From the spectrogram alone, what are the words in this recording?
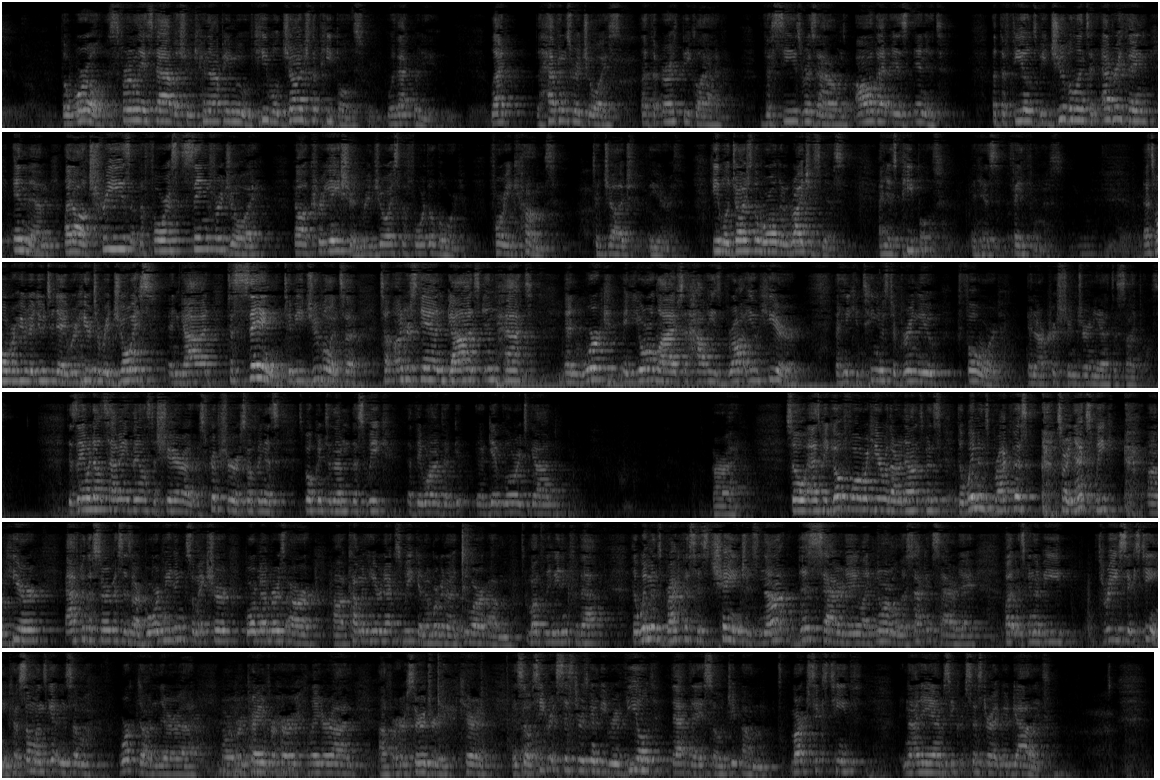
The world is firmly established and cannot be moved. He will judge the peoples with equity. Let the heavens rejoice, let the earth be glad, the seas resound, all that is in it. Let the fields be jubilant and everything in them. Let all trees of the forest sing for joy, and all creation rejoice before the Lord, for he comes to judge the earth. He will judge the world in righteousness and his peoples in his faithfulness. That's what we're here to do today. We're here to rejoice in God, to sing, to be jubilant, to, to understand God's impact and work in your lives and how He's brought you here, and He continues to bring you forward in our Christian journey as disciples. Does anyone else have anything else to share, a, a scripture or something that's spoken to them this week that they wanted to give, uh, give glory to God? All right. So as we go forward here with our announcements, the women's breakfast, sorry, next week um, here after the service is our board meeting. So make sure board members are uh, coming here next week, and then we're going to do our um, monthly meeting for that. The women's breakfast has changed. It's not this Saturday like normal, the second Saturday, but it's going to be 316 because someone's getting some work done there. Uh, we're praying for her later on uh, for her surgery, Karen. And so Secret Sister is going to be revealed that day. So um, March 16th, 9 a.m., Secret Sister at Good Gollies.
